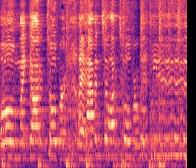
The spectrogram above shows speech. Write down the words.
Oh my god, October. I have until October with you.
